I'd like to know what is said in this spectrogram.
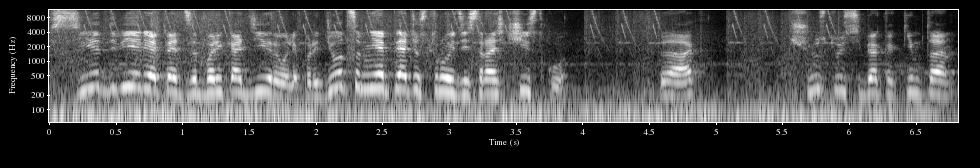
Все двери опять забаррикадировали. Придется мне опять устроить здесь расчистку. Так. Чувствую себя каким-то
